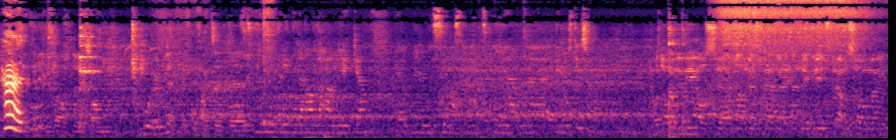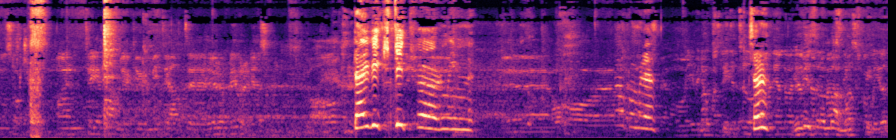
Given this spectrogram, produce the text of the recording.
här! Det? Det är viktigt för min... Ser du? Nu visar de mammas spel.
